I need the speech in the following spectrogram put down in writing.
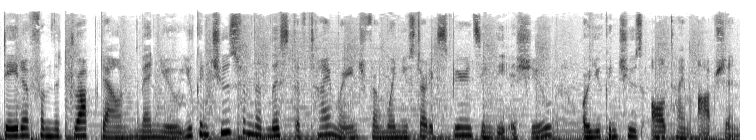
Data from the drop-down menu. You can choose from the list of time range from when you start experiencing the issue, or you can choose All Time option.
